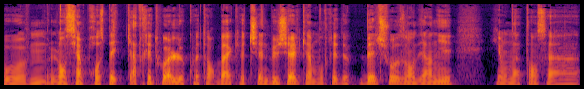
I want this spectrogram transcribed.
euh, l'ancien prospect 4 étoiles, le quarterback Chen Buchel, qui a montré de belles choses l'an dernier et on attend sa,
